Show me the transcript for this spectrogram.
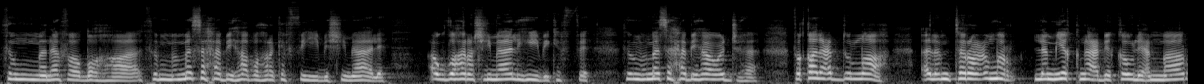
ثم نفضها ثم مسح بها ظهر كفه بشماله أو ظهر شماله بكفه ثم مسح بها وجهه. فقال عبد الله ألم تر عمر لم يقنع بقول عمار؟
